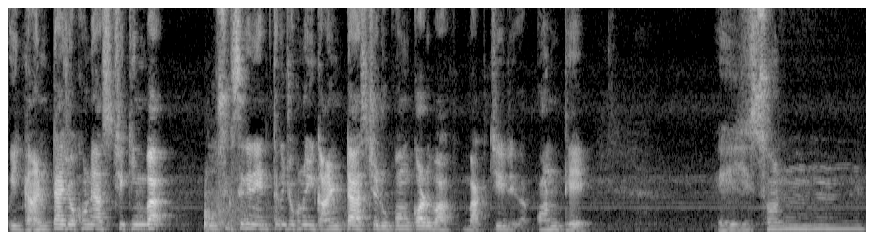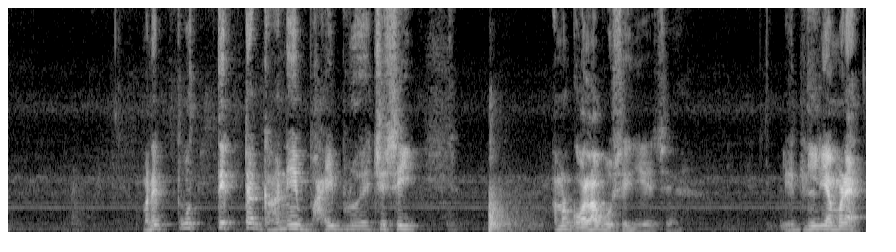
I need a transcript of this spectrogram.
ওই গানটা যখন আসছে কিংবা কৌশিক সেকেন্ড এন্ড থেকে যখন ওই গানটা আসছে রূপঙ্কর বাগচির কণ্ঠে, এই শোন। মানে প্রত্যেকটা গানে ভাইব রয়েছে সেই, আমার গলা বসে গিয়েছে। লিটারলি আমার এত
